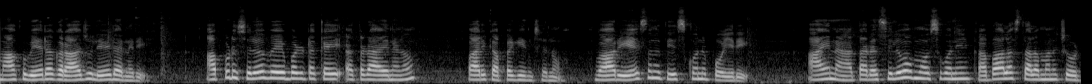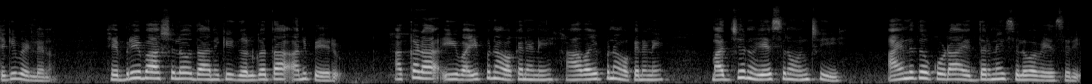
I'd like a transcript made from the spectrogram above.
మాకు వేరొక రాజు లేడనిరి. అప్పుడు సెలవు వేయబడుటకై అతడు ఆయనను వారికి అప్పగించెను. వారు యేసును తీసుకొని పోయిరి. ఆయన తన శిలువ మోసుకొని కపాల స్థలమని చోటికి వెళ్ళెను. హెబ్రీ భాషలో దానికి గొల్గతా అని పేరు. అక్కడ ఈ వైపున ఒకనిని ఆ వైపున ఒకనిని మధ్యను యేసును ఉంచి ఆయనతో కూడా ఇద్దరిని సిలువ వేసిరి.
